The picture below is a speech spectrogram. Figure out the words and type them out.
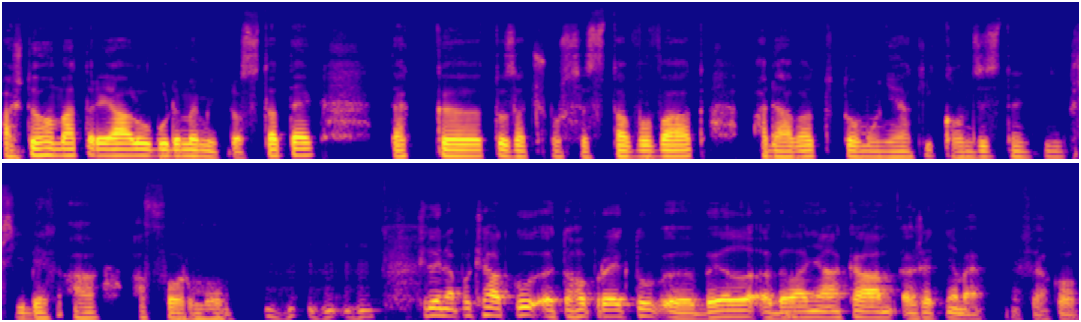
Až toho materiálu budeme mít dostatek, tak eh, to začnu sestavovat a dávat tomu nějaký konzistentní příběh a, a formu. Čili na počátku eh, toho projektu eh, byl, byla nějaká, řekněme, jako,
